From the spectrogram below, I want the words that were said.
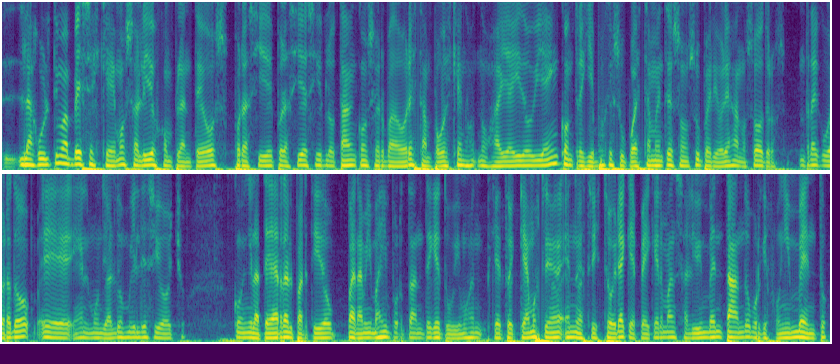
las últimas veces que hemos salido con planteos, por así, por así decirlo, tan conservadores, tampoco es que nos, haya ido bien contra equipos que supuestamente son superiores a nosotros. Recuerdo eh, en el Mundial 2018 con Inglaterra, el partido para mí más importante que tuvimos, que, que, hemos tenido en nuestra historia, que Peckerman salió inventando, porque fue un invento,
